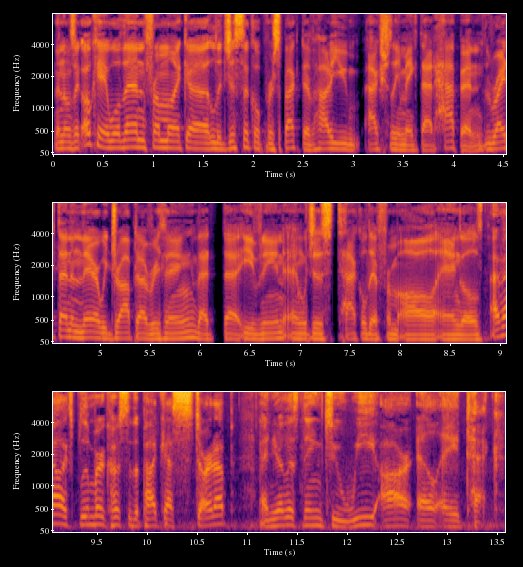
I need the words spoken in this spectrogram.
Then i was like okay well then from like a logistical perspective how do you actually make that happen? Right then and there we dropped everything that that evening and we just tackled it from all angles. I'm alex Blumberg, host of the podcast startup and you're listening to we are la tech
